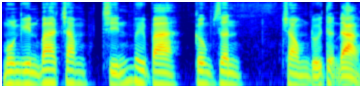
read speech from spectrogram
1.393 công dân trong đối tượng đảng.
